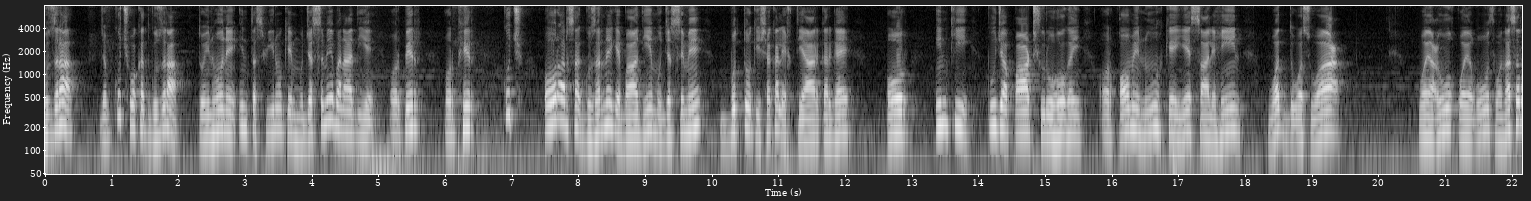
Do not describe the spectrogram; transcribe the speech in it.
گزرا، جب کچھ وقت گزرا تو انہوں نے ان تصویروں کے مجسمے بنا دیے اور پھر اور پھر کچھ اور عرصہ گزرنے کے بعد یہ مجسمے بتوں کی شکل اختیار کر گئے اور ان کی پوجا پاٹ شروع ہو گئی۔ اور قوم نوح کے یہ صالحین ود و سواع و یعوق و یغوث و نثر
